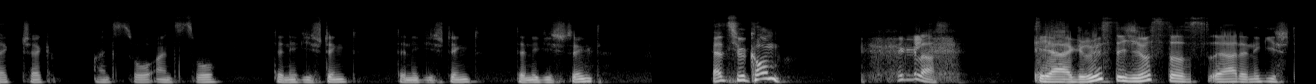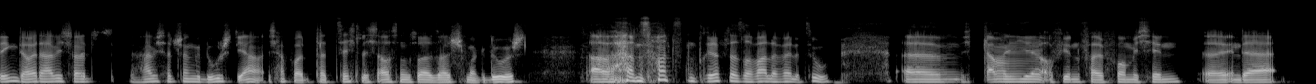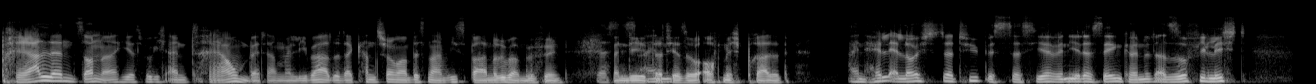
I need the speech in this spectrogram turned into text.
check, check. 1, 2, 1, 2. Der Niggi stinkt. Der Niggi stinkt. Der Niggi stinkt. Herzlich willkommen, Niklas. Ja, grüß dich, Justus. Ja, der Niggi stinkt. Heute habe ich heute habe ich heute schon geduscht. Ja, ich habe heute tatsächlich ausnahmsweise heute schon mal geduscht. Aber ansonsten trifft das auf alle Fälle zu. Ähm, ich klamme hier auf jeden Fall vor mich hin äh, in der prallen Sonne. Hier ist wirklich ein Traumwetter, mein Lieber. Also da kann es schon mal bis nach Wiesbaden rübermüffeln, das wenn die, ein, das hier so auf mich prallt. Ein hell erleuchteter Typ ist das hier, wenn ihr das sehen könntet. Also so viel Licht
